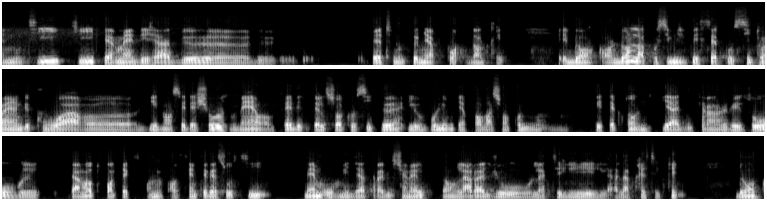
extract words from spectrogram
un outil qui permet déjà de, euh, de, d'être une première porte d'entrée. Et donc, on donne la possibilité, certes, aux citoyens de pouvoir euh, dénoncer des choses, mais on fait de telle sorte aussi que le volume d'informations que nous détectons via différents réseaux, dans notre contexte, on, on s'intéresse aussi même aux médias traditionnels, donc la radio, la télé, la, presse écrite. Donc,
